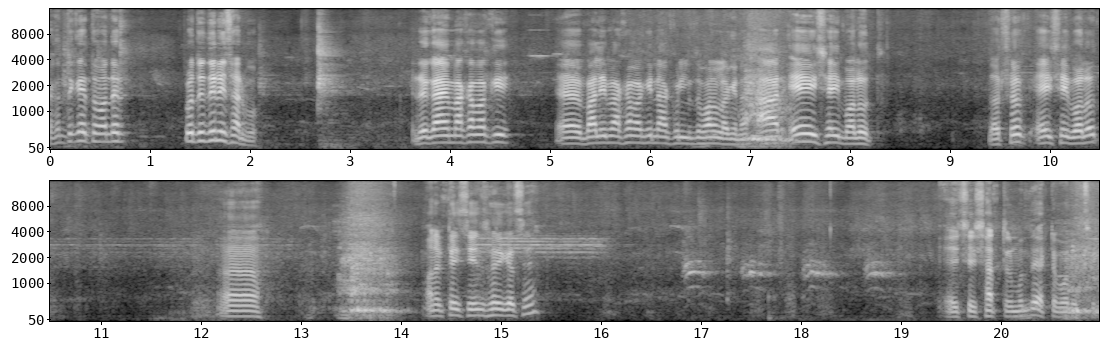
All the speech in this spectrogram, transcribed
এখন থেকে তোমাদের প্রতিদিনই ছাড়বো। এটা গায়ে মাখামাখি বালি মাখামাখি না করলে তো ভালো লাগে না। আর এই সেই বলদ। দর্শক, এই সেই বলদ অনেকটাই চেঞ্জ হয়ে গেছে। এই সেই সাতটার মধ্যে একটা বলদ ছিল।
